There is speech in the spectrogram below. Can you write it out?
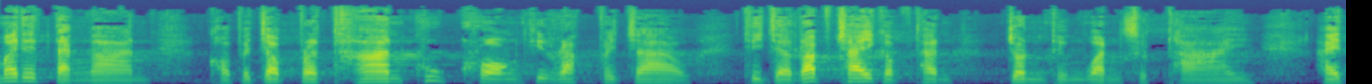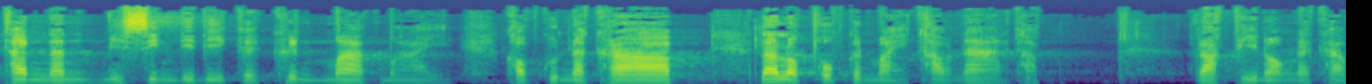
ไม่ได้แต่งงาน ขอพระเจ้าประทานคู่ครองที่รักพระเจ้า ที่จะรับใช้กับท่านจนถึงวันสุดท้าย ให้ท่านนั้นมีสิ่งดีๆ เกิดขึ้นมากมาย ขอบคุณนะครับ แล้วเราพบกันใหม่ข่าวหน้าครับ รักพี่น้องนะครั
